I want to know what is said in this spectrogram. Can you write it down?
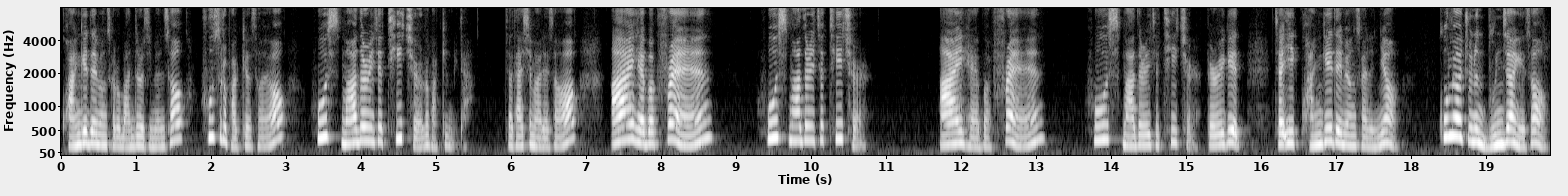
관계대명사로 만들어지면서 whose로 바뀌어서요. whose mother is a teacher로 바뀝니다. 자, 다시 말해서 I have a friend whose mother is a teacher. I have a friend whose mother is a teacher. Very good. 자, 이 관계대명사는요. 꾸며주는 문장에서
